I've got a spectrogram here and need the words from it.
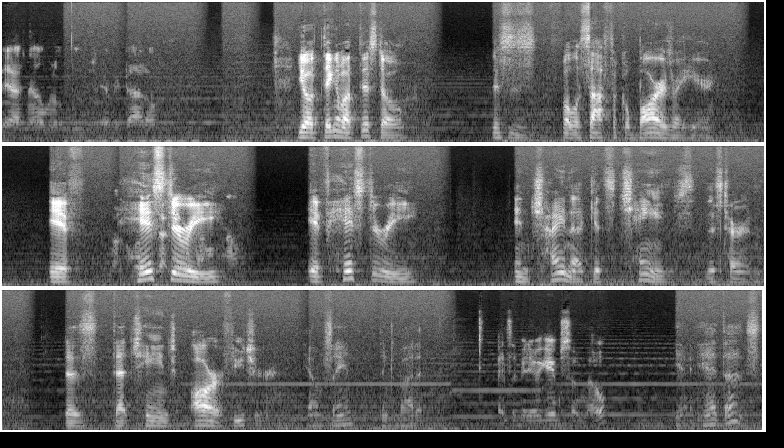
Yeah, now I'm gonna lose every battle. Yo, think about this though. This is philosophical bars right here. If What- what is that history if history in China gets changed this turn, does that change our future? You know what I'm saying? Think about it. It's a video game, so no. Yeah, yeah, it does.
